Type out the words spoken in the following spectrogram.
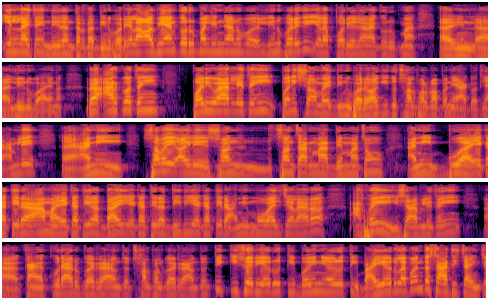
यिनलाई चाहिँ निरन्तरता दिनु पऱ्यो यसलाई अभियानको रूपमा लिनु जानु लिनु पऱ्यो कि यसलाई परियोजनाको रूपमा लिनु भएन? र अर्को चाहिँ परिवारले चाहिँ पनि समय दिनु पऱ्यो अघिको छलफलमा पनि आएको थियो। हामीले हामी सबै अहिले सन् सञ्चार माध्यममा छौँ। हामी बुवा एकातिर आमा एकातिर दाई एकातिर दिदी एकातिर हामी मोबाइल चलाएर आफै हिसाबले चाहिँ कुराहरू गरेर हुन्छौँ छलफल गरेर हुन्छौँ। ती किशोरीहरू ती बहिनीहरू ती भाइहरूलाई पनि त साथी चाहिन्छ।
